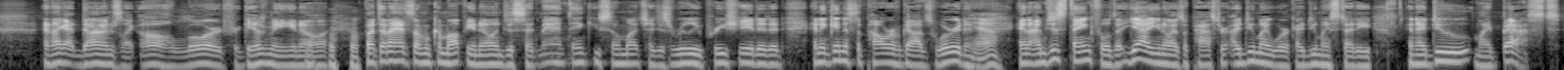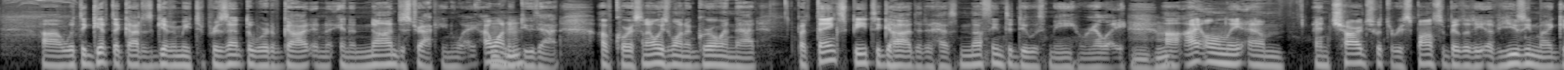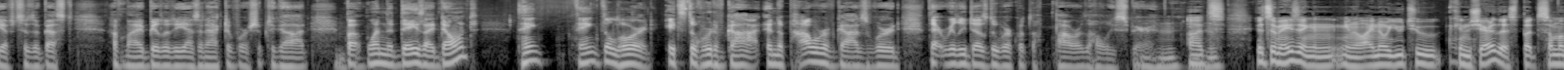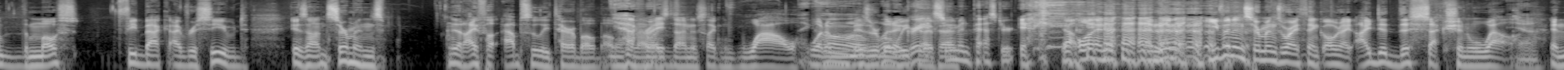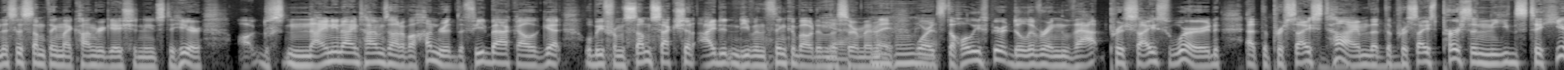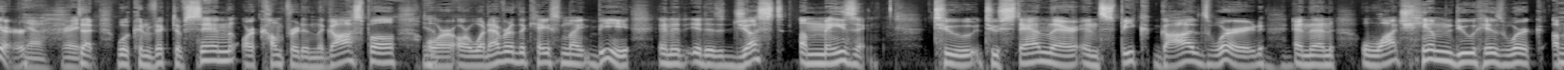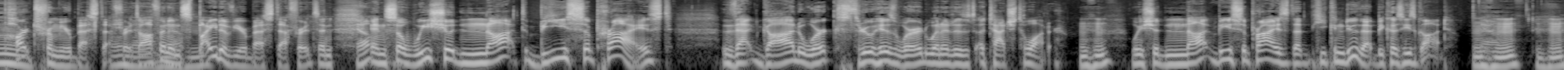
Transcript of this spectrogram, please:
And I got done. I'm just like, oh, Lord, forgive me, you know. but then I had someone come up, you know, and just said, man, thank you so much. I just really appreciated it. And again, it's the power of God's word. And, Yeah. and I'm just thankful that, yeah, you know, as a pastor, I do my work, I do my study, and I do my best uh, with the gift that God has given me to present the Word of God in, a- in a non distracting way. I want to do that, of course, and I always want to grow in that. But thanks be to God that it has nothing to do with me, really. Uh, I only am and charged with the responsibility of using my gifts to the best of my ability as an act of worship to God. Mm-hmm. But when the days I don't, thank thank the Lord. It's the word of God and the power of God's word that really does the work with the power of the Holy Spirit. Mm-hmm. Uh, it's mm-hmm. it's amazing, and you know I know you two can share this, but some of the most feedback I've received is on sermons that I felt absolutely terrible about Yeah, when I was done. It's like, wow, what Oh, a miserable what a week great I've sermon, Pastor. Yeah. Yeah, well, and, and then even in sermons where I think, all right, I did this section well, Yeah. and this is something my congregation needs to hear. uh, 99 times out of 100, the feedback I'll get will be from some section I didn't even think about in Yeah, the sermon, right. where it's the Holy Spirit delivering that precise word at the precise time that the precise person needs to hear Yeah, right. that will convict of sin or comfort in the gospel or or whatever the case might be. And it, it is just amazing to to stand there and speak God's word mm-hmm. and then watch him do his work mm. apart from your best efforts, often in mm-hmm. spite of your best efforts. And Yep. and so we should not be surprised that God works through his word when it is attached to water. Mm-hmm. We should not be surprised that he can do that because he's God. Yeah.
